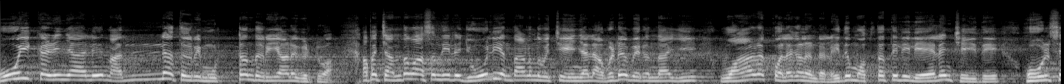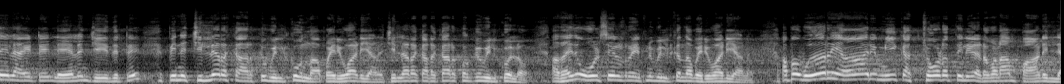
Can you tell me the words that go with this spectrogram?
പോയി കഴിഞ്ഞാൽ നല്ല തെറി മുട്ടം തെറിയാണ് കിട്ടുക. അപ്പം ചന്തവാസന്തിയുടെ ജോലി എന്താണെന്ന് വെച്ച് കഴിഞ്ഞാൽ അവിടെ വരുന്ന ഈ വാഴക്കൊലകളുണ്ടല്ലോ. ഇത് മൊത്തത്തിൽ ലേലം ചെയ്ത് ഹോൾസെയിലായിട്ട് ലേലം ചെയ്തിട്ട് പിന്നെ ചില്ലറക്കാർക്ക് വിൽക്കുന്ന പരിപാടിയാണ്. ചില്ലറ കടക്കാർക്കൊക്കെ വിൽക്കുമല്ലോ. അതായത് ഹോൾസെയിൽ റേറ്റിന് വിൽക്കുന്ന പരിപാടിയാണ്. അപ്പോൾ വേറെ ആരും ഈ കച്ചവടത്തിൽ ഇടപെടാൻ പാടില്ല.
